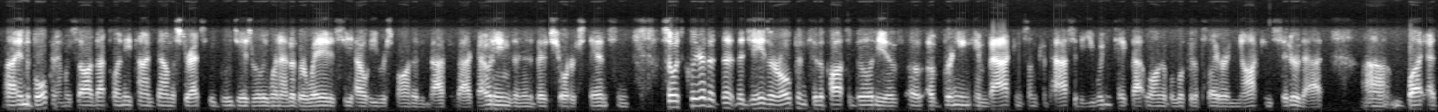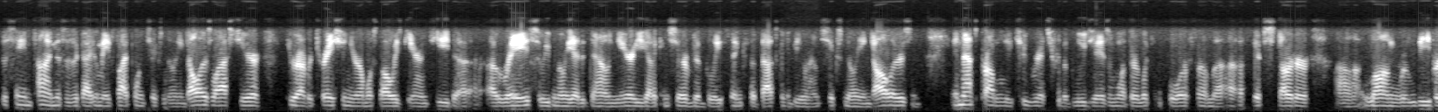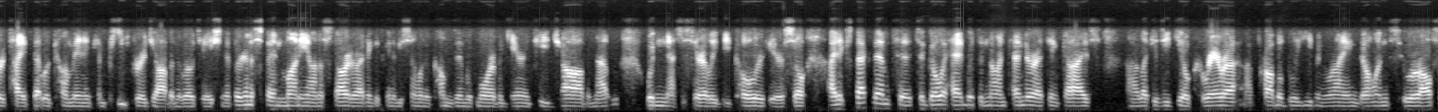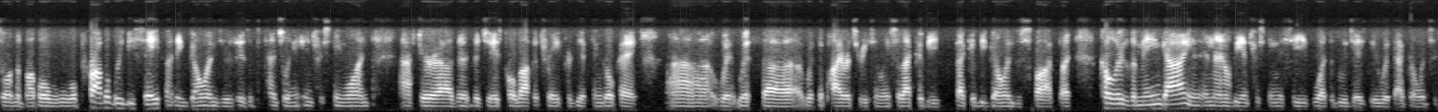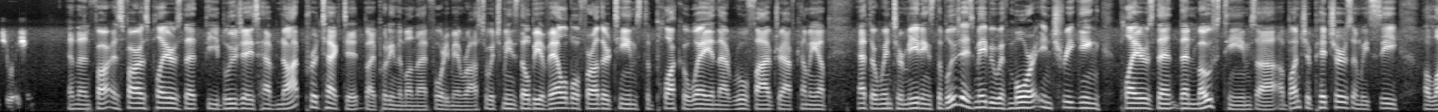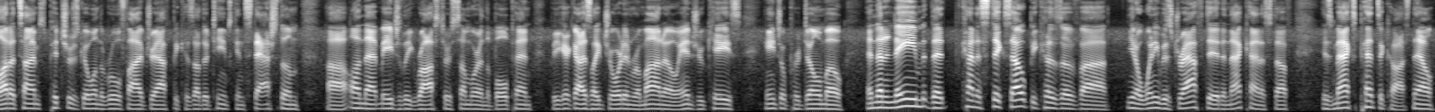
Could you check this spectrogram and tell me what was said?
uh, in the bullpen. We saw that plenty of times down the stretch. The Blue Jays really went out of their way to see how he responded in back-to-back outings and in a bit shorter stints. And so it's clear that the, the Jays are open to the possibility of, of, of bringing him back in some capacity. You wouldn't take that long of a look at a player and not consider that. Um, but at the same time, this is a guy who made $5.6 million last year, through arbitration, you're almost always guaranteed a, a raise. So even though he had a down year, you got to conservatively think that that's going to be around six million dollars, and and that's probably too rich for the Blue Jays and what they're looking for from a, a fifth starter, uh, long reliever type that would come in and compete for a job in the rotation. If they're going to spend money on a starter, I think it's going to be someone who comes in with more of a guaranteed job, and that wouldn't necessarily be Koehler here. So I'd expect them to to go ahead with the non-tender. I think guys uh, like Ezekiel Carrera, uh, probably even Ryan Goins, who are also on the bubble, will probably be safe. I think Goins is, is a potentially an interesting one after uh, the, the Jays pulled off a trade for Gift Ngoepe uh, with with, uh, with the Pirates recently, so that could be that could be Goins' spot. But Koehler's the main guy, and, and then it'll be interesting to see what the Blue Jays do with that Goins situation. And then, far as far as players that the Blue Jays have not protected by putting them on that 40-man roster, which means they'll be available for other teams to pluck away in that Rule Five draft coming up at their winter meetings. The Blue Jays maybe with more intriguing players than than most teams. Uh, a bunch of pitchers, and we see a lot of times pitchers go in the Rule Five draft because other teams can stash them uh, on that major league roster somewhere in the bullpen. But you got guys like Jordan Romano, Andrew Case, Angel Perdomo and then a name that kind of sticks out because of uh, you know when he was drafted and that kind of stuff is Max Pentecost. Now,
